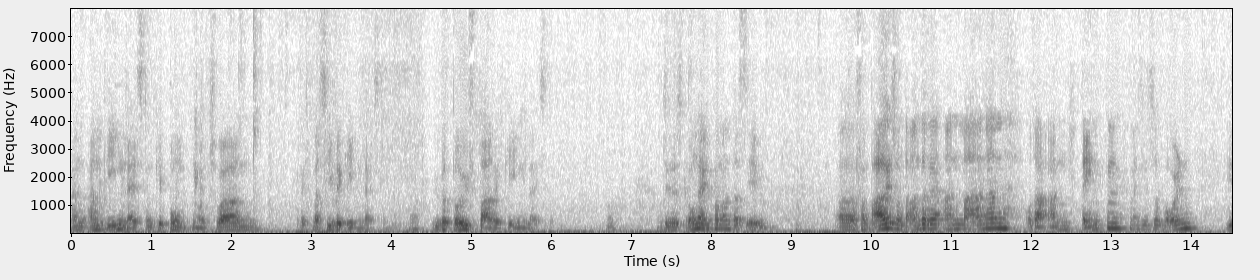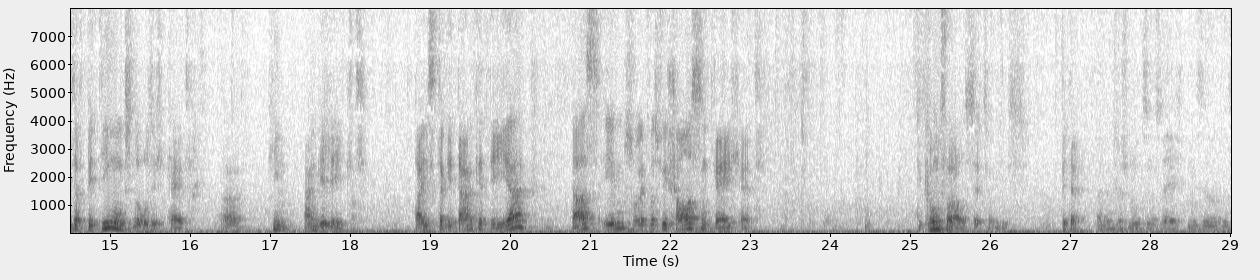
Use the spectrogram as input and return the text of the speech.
an, an Gegenleistung gebunden und zwar an recht massive Gegenleistung, ja, überprüfbare Gegenleistung. Ja. Und dieses Grundeinkommen, das eben äh, von Paris und andere anmahnen oder andenken, wenn Sie so wollen, ist auf Bedingungslosigkeit äh, hin angelegt. Da ist der Gedanke der, dass eben so etwas wie Chancengleichheit die Grundvoraussetzung ist. Bitte. Bei den Verschmutzungsrechten ist ja das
